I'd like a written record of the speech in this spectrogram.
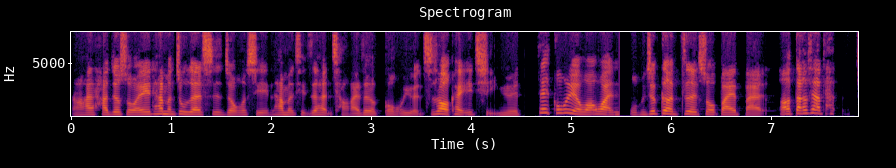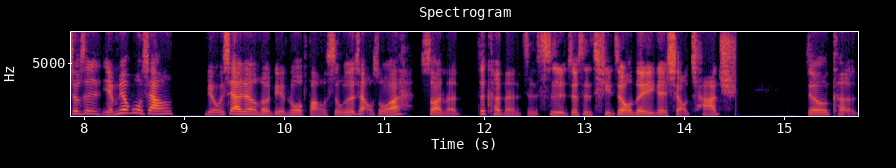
然后他就说，诶，他们住在市中心，他们其实很常来这个公园，之后可以一起约在公园玩玩。我们就各自说拜拜。然后当下他就是也没有互相留下任何联络方式，我就想说，哎，算了，这可能只是就是其中的一个小插曲，就可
